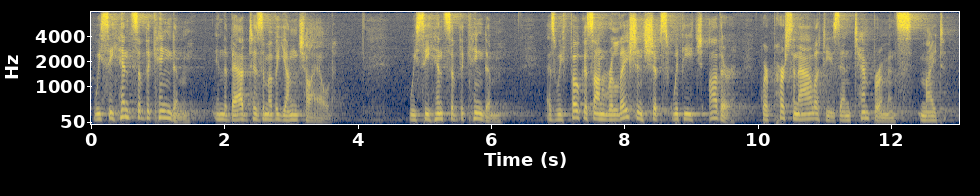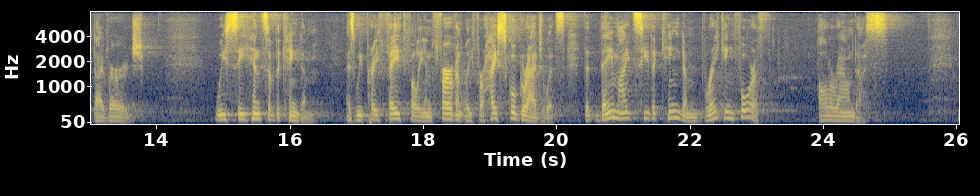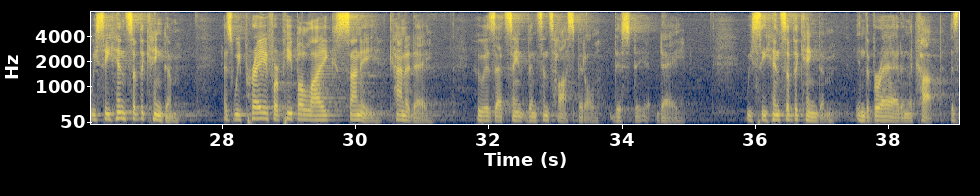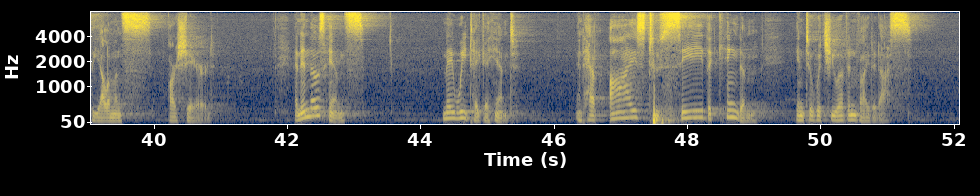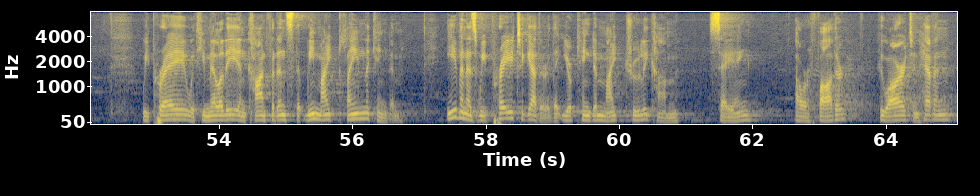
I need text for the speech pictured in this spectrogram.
We see hints of the kingdom in the baptism of a young child. We see hints of the kingdom as we focus on relationships with each other where personalities and temperaments might diverge. We see hints of the kingdom as we pray faithfully and fervently for high school graduates that they might see the kingdom breaking forth all around us. We see hints of the kingdom as we pray for people like Sonny Canaday, who is at St. Vincent's Hospital this day. We see hints of the kingdom in the bread and the cup as the elements are shared. And in those hints, may we take a hint and have eyes to see the kingdom into which you have invited us. We pray with humility and confidence that we might claim the kingdom, even as we pray together that your kingdom might truly come, saying, Our Father, who art in heaven,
